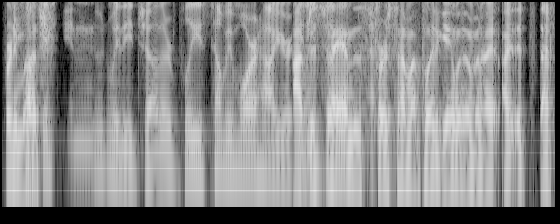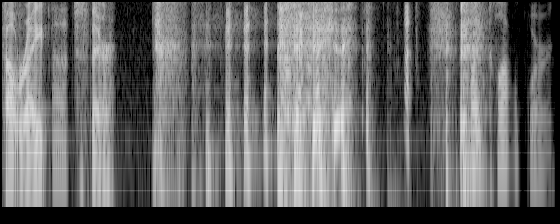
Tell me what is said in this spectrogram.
pretty much. In tune with each other. Please tell me more how you're. I'm just saying, this is the first time I played a game with him, and I, I it, that felt right. Just there. Like clockwork.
